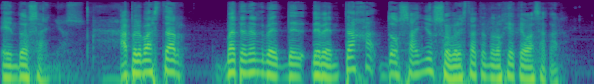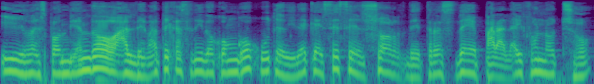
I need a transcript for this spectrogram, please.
en dos años. Apple va a estar, va a tener de, de- de ventaja dos años sobre esta tecnología que va a sacar. Y respondiendo al debate que has tenido con Goku, te diré que ese sensor de 3D para el iPhone 8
